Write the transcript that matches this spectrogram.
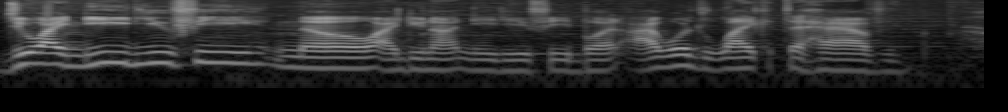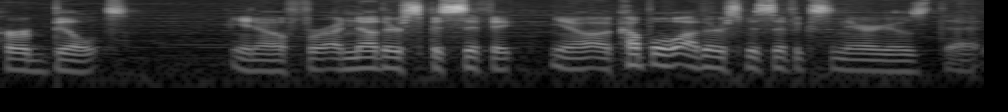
Do I need Yuffie? No, I do not need Yuffie, but I would like to have her built, you know, for another specific, you know, a couple other specific scenarios that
